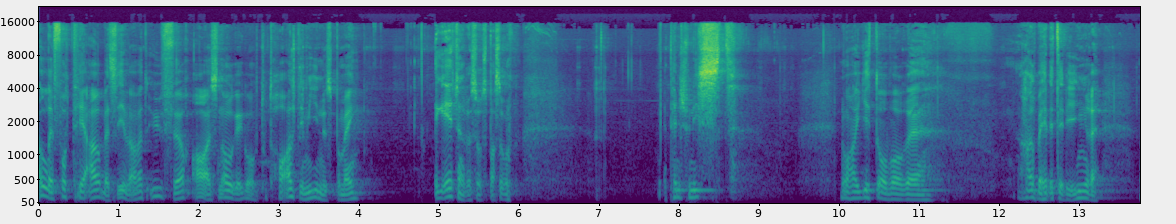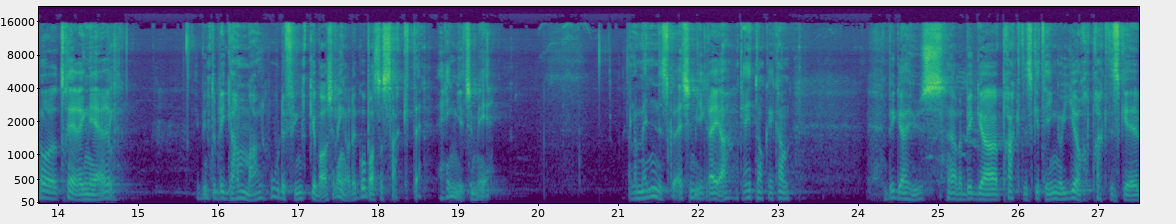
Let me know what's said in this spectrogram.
aldri fått til arbeidslivet, har vært ufør. AS Norge går totalt i minus på meg. Jeg er ikke en ressursperson. Jeg er pensjonist. Nå har jeg gitt over eh, arbeidet til de yngre. Nå trer jeg ned. Jeg begynte å bli gammel. Hodet funker bare ikke lenger. Det går bare så sakte. Jeg henger ikke med. Eller mennesker er ikke mye greie. Greit nok, jeg kan bygge hus eller bygge praktiske ting og gjøre praktiske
